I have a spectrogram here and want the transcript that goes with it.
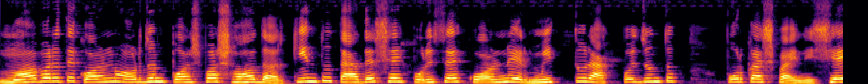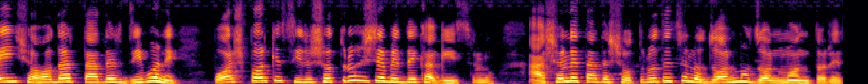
মহাভারতে কর্ণ, অর্জুন, পরস্পর সহোদর, কিন্তু তাদের সেই পরিচয় কর্ণের মৃত্যুর আগ পর্যন্ত প্রকাশ পায়নি। সেই সহোদর তাদের জীবনে পরস্পরকে চিরশত্রু হিসেবে দেখা গিয়েছিল। আসলে তাদের শত্রুতা ছিল জন্ম জন্মান্তরের।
